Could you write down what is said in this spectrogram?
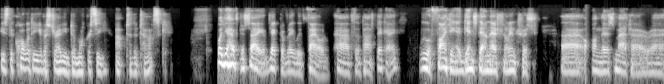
is the quality of Australian democracy up to the task? Well, you have to say, objectively, we've failed uh, for the past decade. We were fighting against our national interest uh, on this matter uh,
